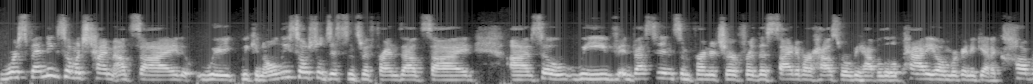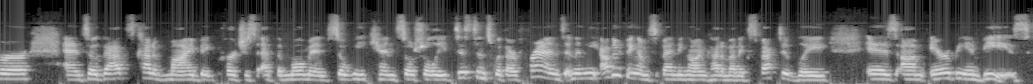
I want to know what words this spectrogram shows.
we're spending so much time outside. We, we can only social distance with friends outside. Uh, so we've invested in some furniture for the side of our house where we have a little patio and we're going to get a cover. And so that's kind of my big purchase at the moment. So we can socially distance with our friends. And then the other thing I'm spending on kind of unexpectedly is um, Airbnbs.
